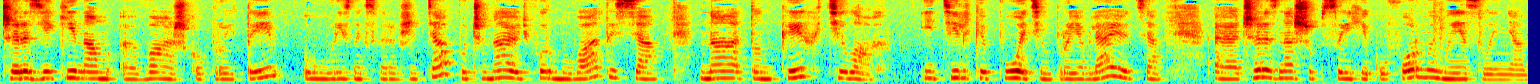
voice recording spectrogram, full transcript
через які нам е, важко пройти у різних сферах життя, починають формуватися на тонких тілах. І тільки потім проявляються через нашу психіку, форми мислення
